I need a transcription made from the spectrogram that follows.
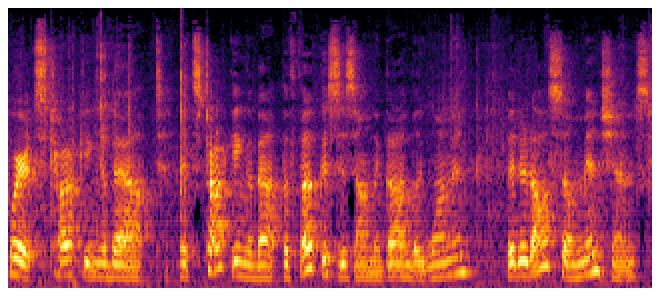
where it's talking about it's talking about the focus is on the godly woman, but it also mentions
